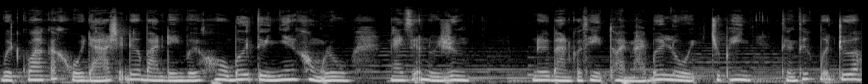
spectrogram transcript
vượt qua các khối đá sẽ đưa bạn đến với hồ bơi tự nhiên khổng lồ ngay giữa núi rừng nơi bạn có thể thoải mái bơi lội chụp hình thưởng thức bữa trưa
